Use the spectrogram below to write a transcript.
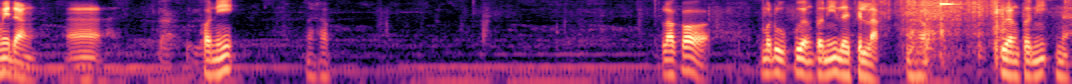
ไม่ดังอ่าคราวนี้นะครับเราก็มาดูเฟืองตัวนี้เลยเป็นหลักนะครับ เฟืองตัวนี้นะ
